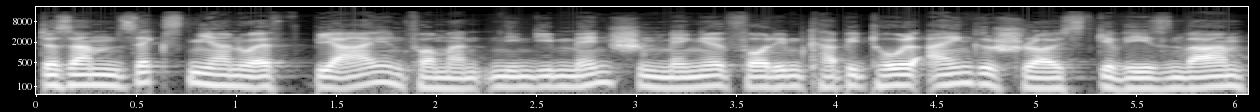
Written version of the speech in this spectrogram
dass am 6. Januar FBI-Informanten in die Menschenmenge vor dem Kapitol eingeschleust gewesen waren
